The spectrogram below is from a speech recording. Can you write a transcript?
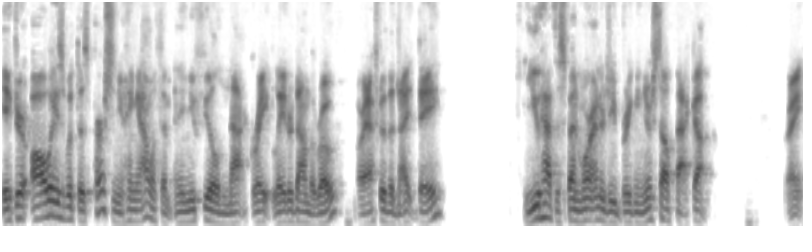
if you're always with this person, you hang out with them and then you feel not great later down the road or after the night day, you have to spend more energy bringing yourself back up, right?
